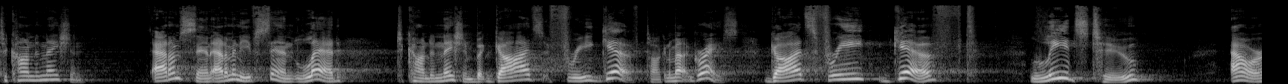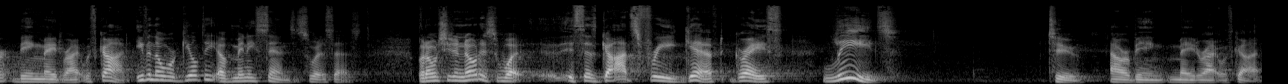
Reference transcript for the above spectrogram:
to condemnation. Adam's sin, Adam and Eve's sin, led to condemnation. But God's free gift, talking about grace, God's free gift leads to our being made right with God, even though we're guilty of many sins. That's what it says. But I want you to notice what it says God's free gift, grace, leads to our being made right with God.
